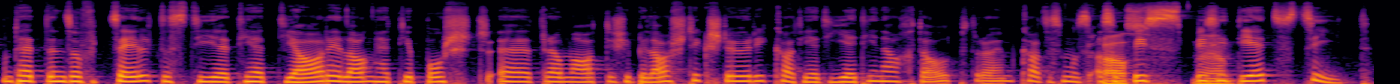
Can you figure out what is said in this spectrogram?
und hat dann so erzählt, dass die, die hat jahrelang hat die posttraumatische Belastungsstörung gehabt. Die hat jede Nacht Albträume gehabt. Das muss, also Krass, bis, bis ja. in die Jetztzeit.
